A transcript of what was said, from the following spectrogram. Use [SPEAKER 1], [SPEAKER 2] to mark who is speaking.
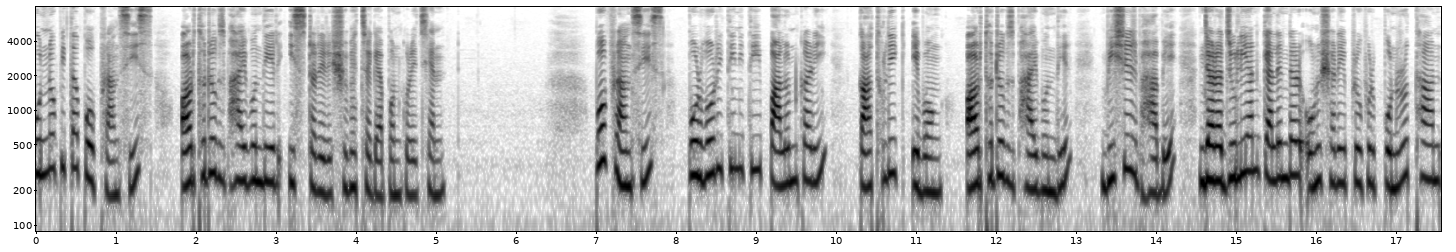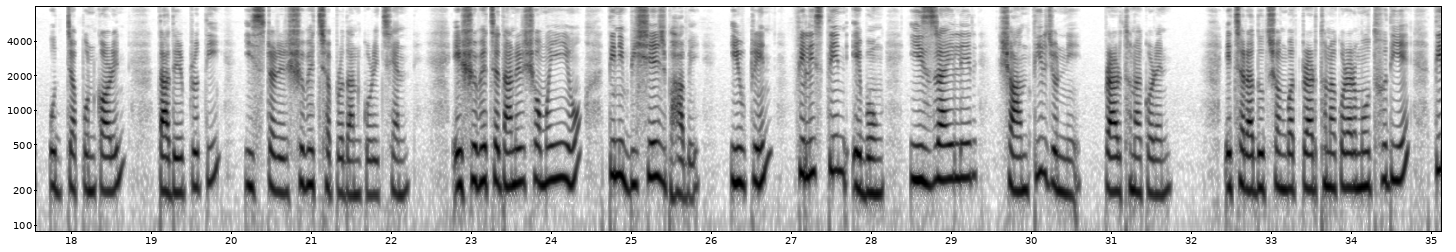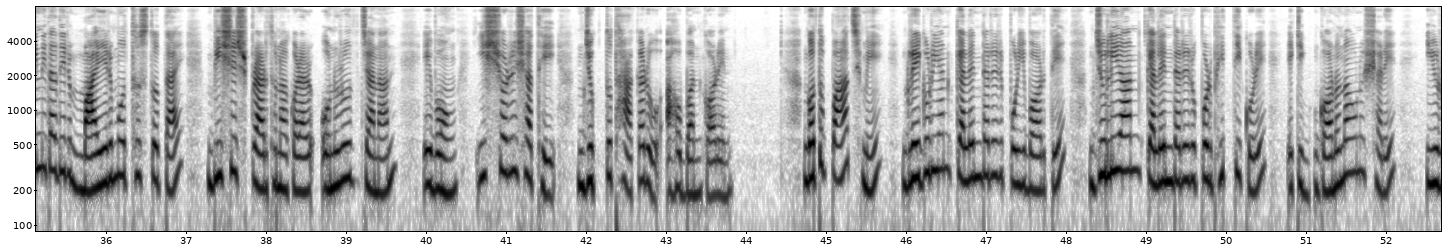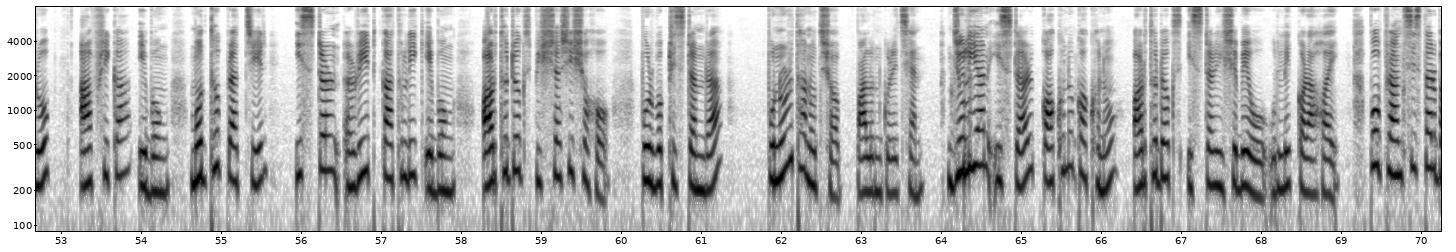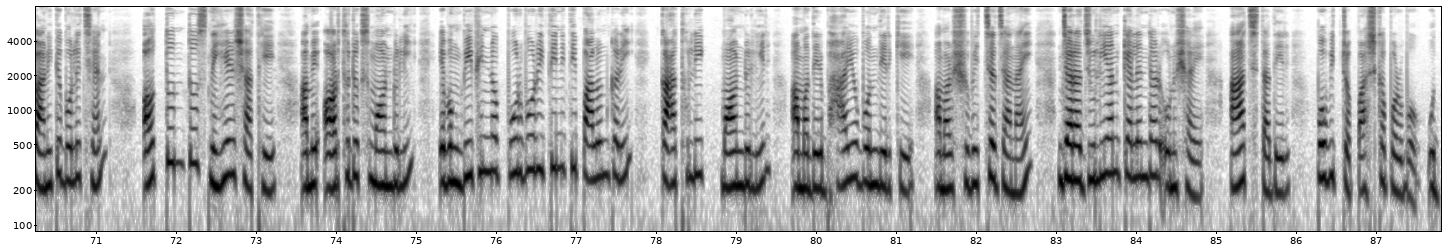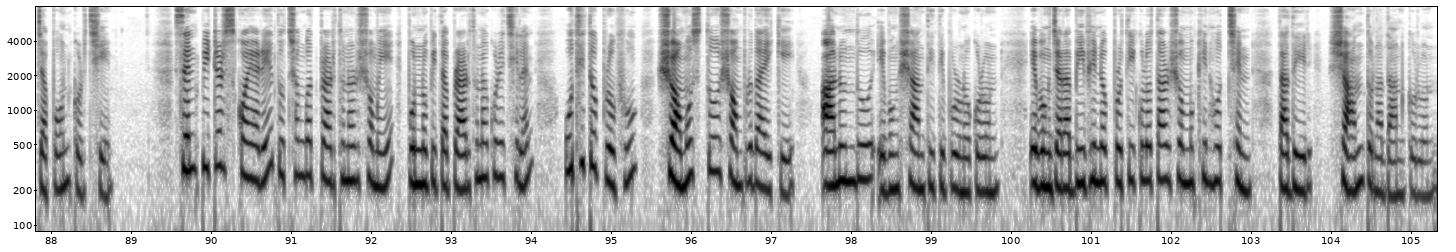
[SPEAKER 1] পুণ্যপিতা Pope Francis orthodox ভাই বোনদের ইস্টারের শুভেচ্ছা জ্ঞাপন করেছেন। পোপ ফ্রান্সিস পূর্ব রীতিনীতি পালনকারী ক্যাথলিক এবং অর্থোডক্স ভাই বোনদের বিশেষভাবে যারা জুলিয়ান ক্যালেন্ডার অনুসারে প্রভুর পুনরুত্থান উদযাপন করেন, তাদের প্রতি ইস্টারের শুভেচ্ছা প্রদান করেছেন। এই শুভেচ্ছা দানের সময়েও তিনি বিশেষভাবে ইউক্রেন, ফিলিস্তিন এবং ইসরায়েলের শান্তির জন্যে প্রার্থনা করেন। এছাড়া দুঃসংবাদ প্রার্থনা করার মধ্য দিয়ে তিনি তাদের মায়ের মধ্যস্থতায় বিশেষ প্রার্থনা করার অনুরোধ জানান এবং ঈশ্বরের সাথে যুক্ত থাকারও আহ্বান করেন। গত পাঁচ মে গ্রেগরিয়ান ক্যালেন্ডারের পরিবর্তে জুলিয়ান ক্যালেন্ডারের উপর ভিত্তি করে একটি গণনা অনুসারে ইউরোপ, আফ্রিকা এবং মধ্যপ্রাচ্যের ইস্টার্ন রিট ক্যাথলিক এবং অর্থোডক্স বিশ্বাসী সহ পূর্ব খ্রিস্টানরা পুনরুত্থান উৎসব পালন করেছেন। জুলিয়ান ইস্টার কখনো কখনো অর্থোডক্স ইস্টার হিসেবেও উল্লেখ করা হয়। পোপ ফ্রান্সিস তার বাণীতে বলেছেন, অত্যন্ত স্নেহের সাথে আমি অর্থোডক্স মণ্ডলী এবং বিভিন্ন পূর্ব রীতিনীতি পালনকারী ক্যাথলিক মণ্ডলীর আমাদের ভাই ও বোনদেরকে আমার শুভেচ্ছা জানাই, যারা জুলিয়ান ক্যালেন্ডার অনুসারে আজ তাদের পবিত্র পাশকা পর্ব উদযাপন করছে। সেন্ট পিটার স্কয়ারে দুঃসংবাদ প্রার্থনার সময়ে পুণ্যপিতা প্রার্থনা করেছিলেন উথিত প্রভু, সমস্ত সম্প্রদায়কে আনন্দ এবং শান্তিতে পূর্ণ করুন এবং যারা বিভিন্ন প্রতিকূলতার সম্মুখীন হচ্ছেন তাদের সান্ত্বনা দান করুন।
